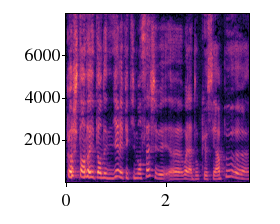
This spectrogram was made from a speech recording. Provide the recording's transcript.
quand je t'entends t'entends dire effectivement ça, je, euh, voilà, donc c'est un peu euh,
